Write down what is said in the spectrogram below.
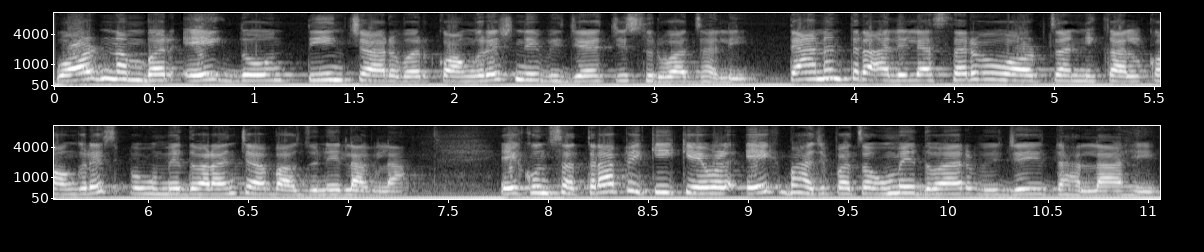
वॉर्ड नंबर एक दोन तीन चार वर काँग्रेसने विजयाची सुरुवात झाली. त्यानंतर आलेल्या सर्व वॉर्डचा निकाल काँग्रेस उमेदवारांच्या बाजूने लागला. एकूण सतरा पैकी केवळ एक भाजपाचा उमेदवार विजयी झाला आहे.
